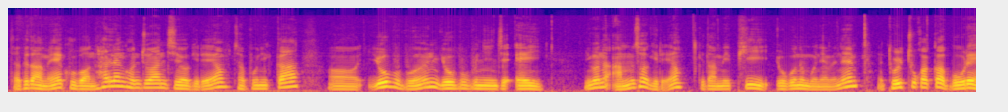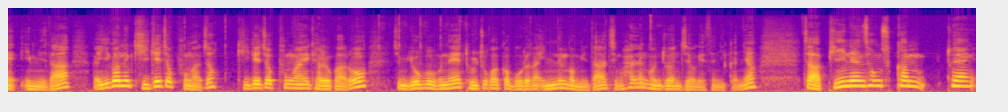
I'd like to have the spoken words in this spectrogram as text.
자, 그 다음에 9번 한랭 건조한 지역이래요. 자, 보니까 어, 요 부분, 요 부분이 이제 A 이거는 암석이래요. 그 다음에 B, 요거는 뭐냐면은 돌조각과 모래입니다. 그러니까 이거는 기계적 풍화죠. 기계적 풍화의 결과로 지금 요 부분에 돌조각과 모래가 있는 겁니다. 지금 한랭 건조한 지역에서니까요. 자, B는 성숙한 토양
